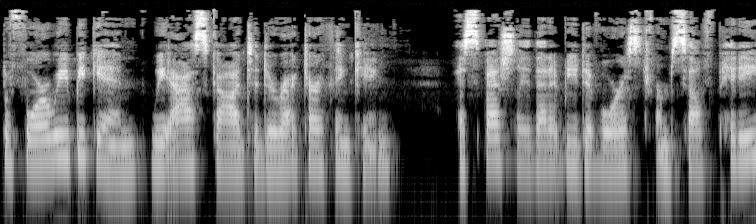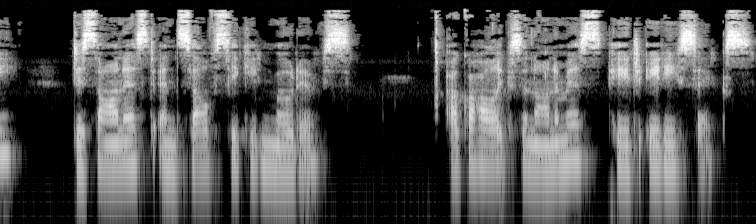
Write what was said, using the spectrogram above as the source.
before we begin, we ask God to direct our thinking, especially that it be divorced from self pity, dishonest, and self seeking motives. Alcoholics Anonymous, page 86.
